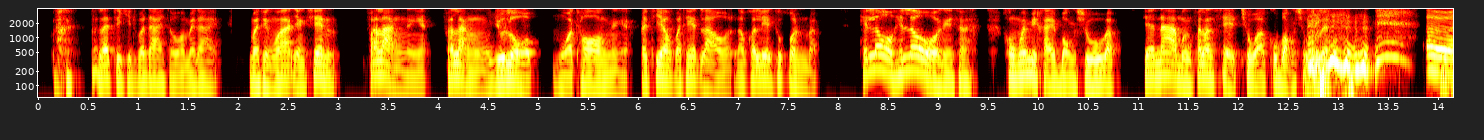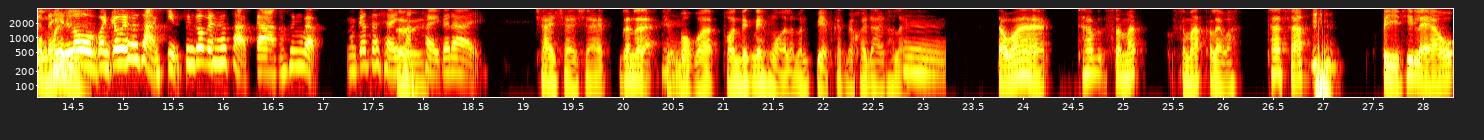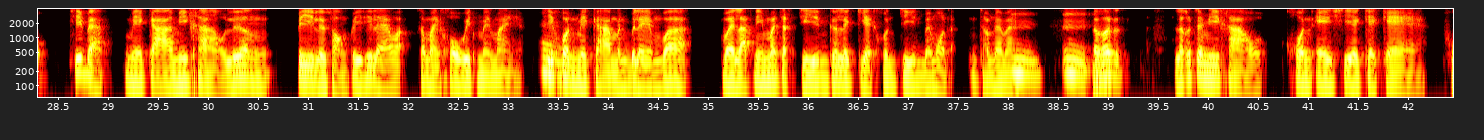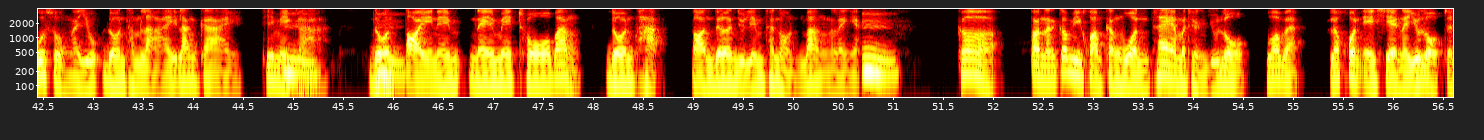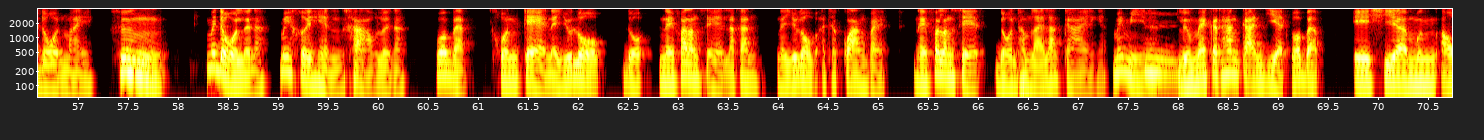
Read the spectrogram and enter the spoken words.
ตอนแรกจะคิดว่าได้แต่ว่าไม่ได้หมายถึงว่าอย่างเช่น ฝรั่งอย่างเงี้ย ฝรั่งยุโรปหัวทองอย่างเงี้ยไปเที่ยวประเทศเราเราก็เรียกทุกคนแบบ hello hello อย่างเงี้ยใช่ไหมคงไม่มีใคร bonjour แบบเฮียหน้ามึงฝรั่งเศสชัวร์กู bonjour เลย เออคงแต่ไม่ hello มีอะมันก็เป็นภาษาอังกฤษซึ่งก็เป็นภาษากลาง ซึ่งแบบมันก็จะใช้ทักเออใครก็ได้ ใช่ใช่ใช่ก็นั่นแหละ ถึงเออบอกว่าพอนึกในหัวแล้วมันเปรียบกันไม่ค่อยได้เท่าไหร่อืมแต่ว่าถ้าสมัครสมัครอะไรวะ ถ้าซักปีที่แล้วที่แบบอเมริกามีข่าวเรื่องปีหรือสองปีที่แล้วอะสมัยโควิดใหม่ๆอะอืมที่คนอเมริกามันเบลมว่าไวรัสนี้มาจากจีนก็เลยเกลียดคนจีนไปหมดอะจำได้ไหมอืมอืมแล้วก็แล้วก็จะมีข่าวคนเอเชียแก่ๆ ผู้สูงอายุโดนทำร้ายร่างกายที่อเมริกา โดนต่อยในในเมโทรบ้าง โดนผลัก ตอนเดินอยู่ริมถนนบ้างอะไรเงี้ยอืมก็ตอนนั้นก็มีความกังวลแพร่มาถึงยุโรปว่าแบบแล้วคนเอเชียในยุโรปจะโดนไหม ซึ่งอืมไม่โดนเลยนะ ไม่เคยเห็นข่าวเลยนะ ว่าแบบคนแก่ในยุโรปโดนในฝรั่งเศสละกัน ในยุโรปอาจจะกว้างไป ในฝรั่งเศสโดนทำร้ายร่างกายอย่างเงี้ยไม่มีนะอืมหรือแม้กระทั่งการเหยียดว่าแบบเอเชียมึงเอา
